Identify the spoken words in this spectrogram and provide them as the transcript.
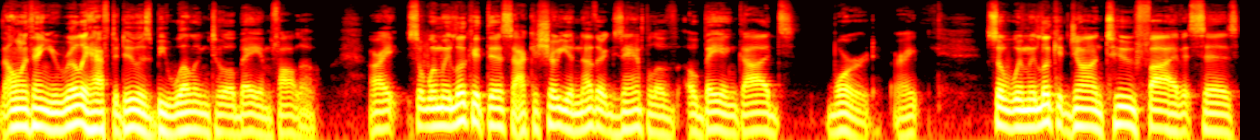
The only thing you really have to do is be willing to obey and follow. All right. So when we look at this, I could show you another example of obeying God's word. All right. So when we look at John 2 5, it says,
